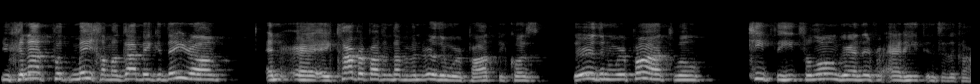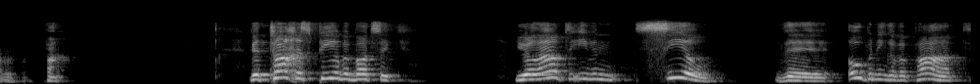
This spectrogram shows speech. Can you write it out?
you cannot put mechem al gabi gdeir and a copper pot on top of an earthenware pot because the earthenware pot will keep the heat for longer and therefore add heat into the copper pot. Fine. V'tachas piyah bebotzik. You're allowed to even seal the opening of a pot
